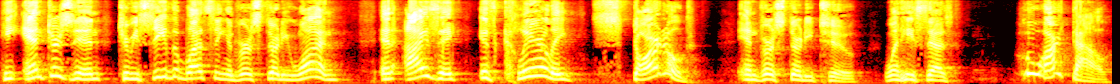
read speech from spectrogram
He enters in to receive the blessing in verse 31, and Isaac is clearly startled in verse 32 when he says, Who art thou?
